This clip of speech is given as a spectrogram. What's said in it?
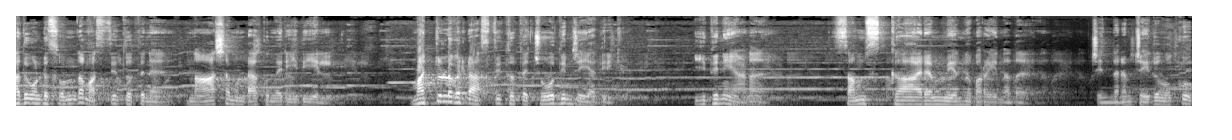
അതുകൊണ്ട് സ്വന്തം അസ്തിത്വത്തിന് നാശമുണ്ടാക്കുന്ന രീതിയിൽ മറ്റുള്ളവരുടെ അസ്തിത്വത്തെ ചോദ്യം ചെയ്യാതിരിക്കും. ഇതിനെയാണ് സംസ്കാരം എന്ന് പറയുന്നത്. ചിന്തനം ചെയ്തു നോക്കൂ.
